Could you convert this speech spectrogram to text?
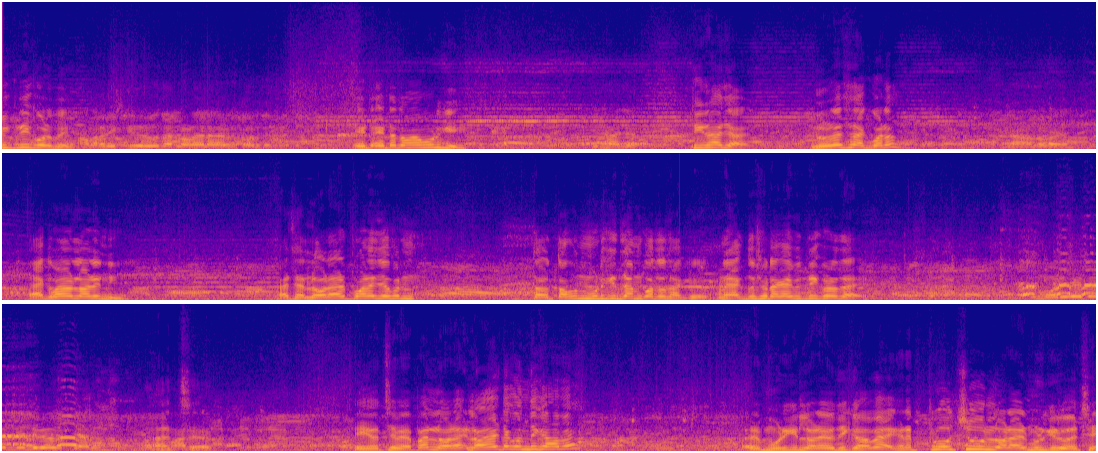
বিক্রি করবে আমরা বিক্রি করব? তার লড়াই লাগাতে পারবে এটা এটা তোমার মুরগি? তিন হাজার। তিন হাজার। লড়েছে একবারও? না লড়াই একবারও লড়েনি? আচ্ছা লড়ার পরে যখন তখন মুরগির দাম কত থাকে? মানে এক দুশো টাকায় বিক্রি করে দেয়? আচ্ছা। এই হচ্ছে ব্যাপার। লড়াই, লড়াইটা কোন দিকে হবে? মুরগির লড়াই ওদিকে হবে। এখানে প্রচুর লড়াইয়ের মুরগি রয়েছে।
